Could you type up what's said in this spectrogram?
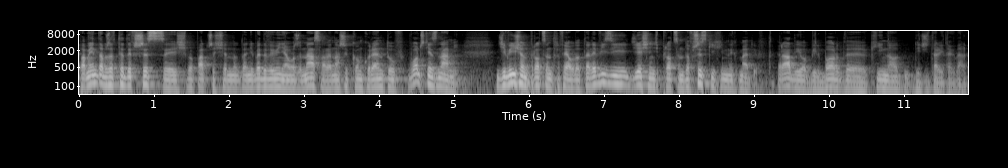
pamiętam, że wtedy wszyscy, jeśli popatrzy się, no nie będę wymieniał może nas, ale naszych konkurentów, włącznie z nami, 90% trafiało do telewizji, 10% do wszystkich innych mediów. Tak, radio, billboardy, kino, digital i tak dalej.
